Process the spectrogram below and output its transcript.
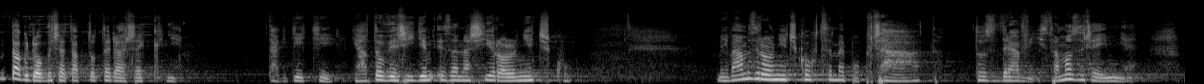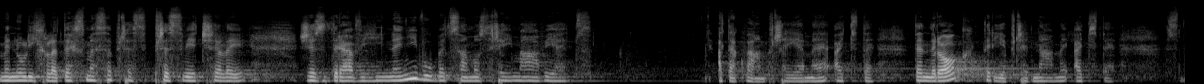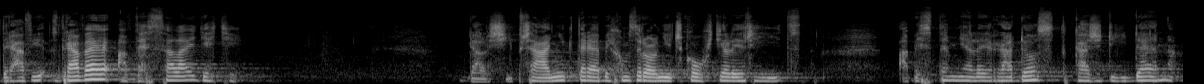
No, tak dobře, tak to teda řekni. Tak děti, já to vyřídím i za naší rolničku. My vám s rolničkou chceme popřát to zdraví, samozřejmě. V minulých letech jsme se přesvědčili, že zdraví není vůbec samozřejmá věc. A tak vám přejeme, ať jste ten rok, který je před námi, ať jste zdraví, zdravé a veselé děti. Další přání, které bychom s rolničkou chtěli říct, abyste měli radost každý den.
